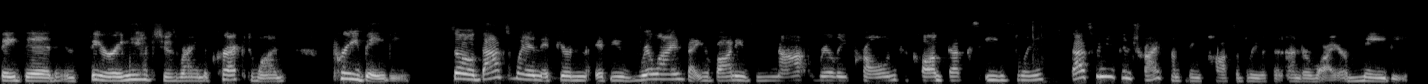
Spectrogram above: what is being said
they did in theory if she was wearing the correct one pre-baby. So that's when if you're if you realize that your body's not really prone to clog ducts easily, that's when you can try something possibly with an underwire, maybe.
